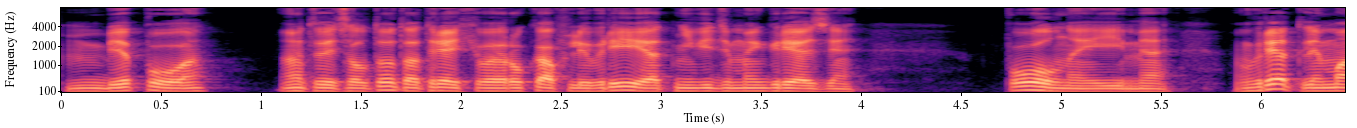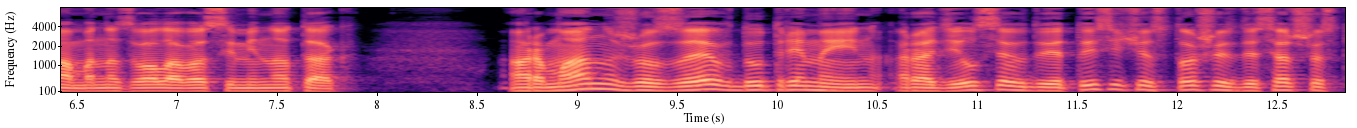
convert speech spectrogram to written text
Бепо, ответил тот, отряхивая рукав ливреи от невидимой грязи. Полное имя. Вряд ли мама назвала вас именно так. Арман Жозеф Дутремейн родился в 2166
